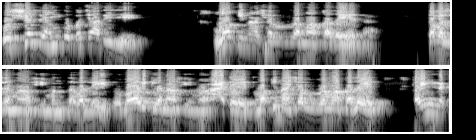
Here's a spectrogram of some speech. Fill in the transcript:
اس شر سے ہم کو بچا دیجیے۔ وقنا شر ما قضیت تولنا فی من تولیت وبارک لنا فی ما اعتیت وقنا شر ما قضیت فإنک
